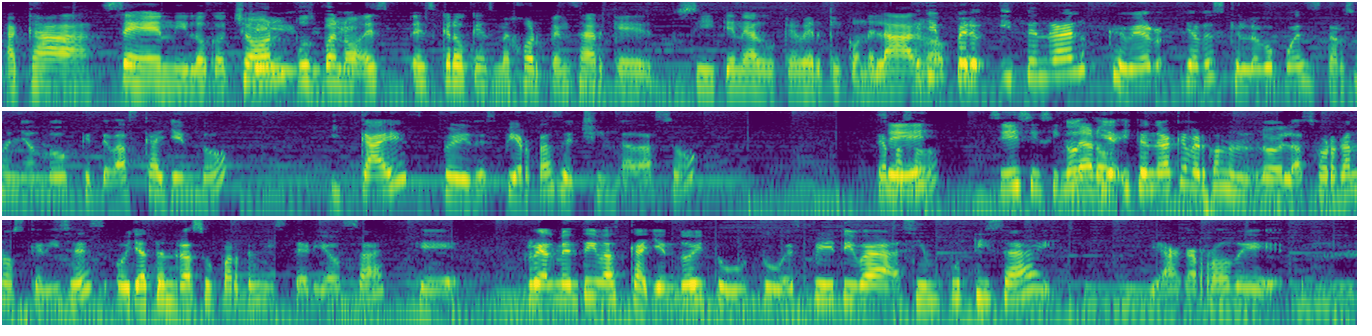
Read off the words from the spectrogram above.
acá zen y locochón, Sí, pues sí, bueno, sí. Es, es creo que es mejor pensar que pues, sí tiene algo que ver que con el alma. Oye, que- pero ¿y tendrá algo que ver? Ya ves que luego puedes estar soñando que te vas cayendo y caes, pero y despiertas de chingadazo. ¿Te ha Sí, pasado? Sí, sí, sí, ¿No? claro. ¿Y, y tendrá que ver con lo de los órganos que dices? ¿O ya tendrá su parte misteriosa que realmente ibas cayendo y tu, tu espíritu iba así en putiza y, y agarró de, de-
